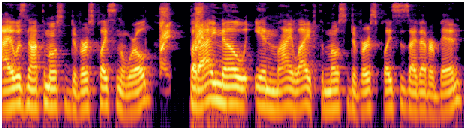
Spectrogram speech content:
Iowa's not the most diverse place in the world. Right. But I know in my life the most diverse places I've ever been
